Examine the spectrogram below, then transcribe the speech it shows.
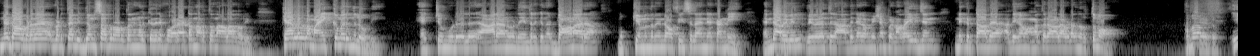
എന്നിട്ടോ ഇവിടുത്തെ ഇവിടുത്തെ വിധ്വംസ പ്രവർത്തനങ്ങൾക്കെതിരെ പോരാട്ടം നടത്തുന്ന ആളാന്ന് പറയും. കേരളത്തിലെ മയക്കുമരുന്ന് ലോബി ഏറ്റവും കൂടുതൽ ആരാണ് നിയന്ത്രിക്കുന്നത്? ഡോൺ ആരാ? മുഖ്യമന്ത്രിന്റെ തന്നെ കണ്ണി. എന്റെ അറിവിൽ വിവരത്തിൽ അതിന്റെ കമ്മീഷൻ പിണറായി വിജയന് കിട്ടാതെ അദ്ദേഹം അങ്ങനത്തെ ഒരാളെ അവിടെ നിർത്തുമോ? അപ്പൊ ഈ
